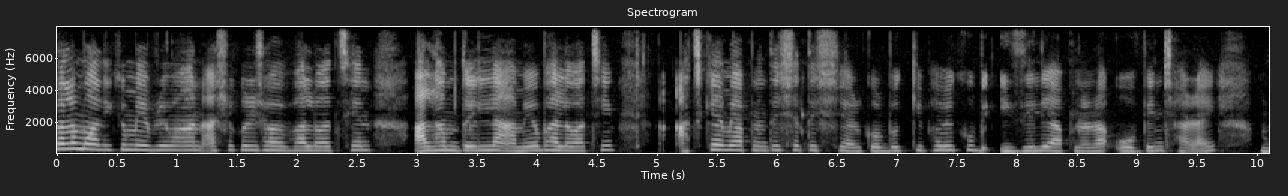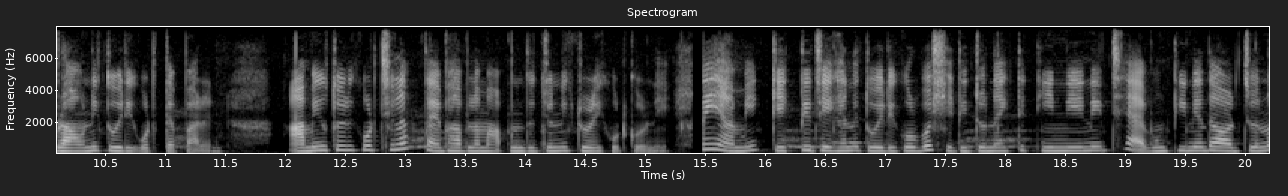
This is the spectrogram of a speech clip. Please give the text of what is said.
আসসালামু আলাইকুম এভরিওয়ান, আশা করি সবাই ভালো আছেন। আলহামদুলিল্লাহ, আমিও ভালো আছি। আজকে আমি আপনাদের সাথে শেয়ার করব কীভাবে খুব ইজিলি আপনারা ওভেন ছাড়াই ব্রাউনি তৈরি করতে পারেন। আমিও তৈরি করছিলাম, তাই ভাবলাম আপনাদের জন্য একটু রেকর্ড করে নিই। আমি আমি কেকটি যেখানে তৈরি করব সেটির জন্য একটি টিন নিয়ে নিচ্ছি এবং টিনে দেওয়ার জন্য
